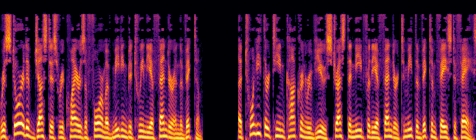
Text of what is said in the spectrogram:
Restorative justice requires a form of meeting between the offender and the victim. A 2013 Cochrane review stressed the need for the offender to meet the victim face to face.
